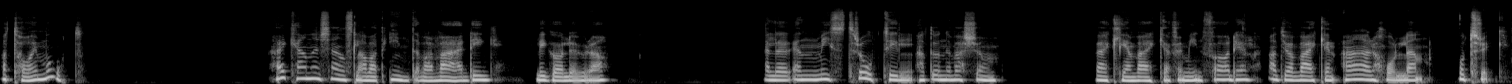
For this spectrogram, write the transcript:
att ta emot? Här kan en känsla av att inte vara värdig ligga och lura. Eller en misstro till att universum verkligen verkar för min fördel. Att jag verkligen är hållen och trygg.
